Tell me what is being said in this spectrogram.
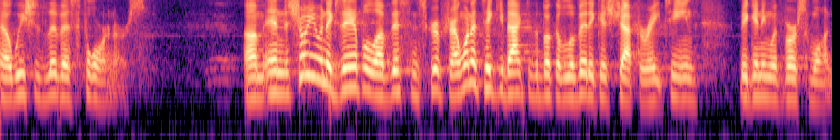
uh, we should live as foreigners. Um, and to show you an example of this in Scripture, I want to take you back to the book of Leviticus, chapter 18, beginning with verse 1,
